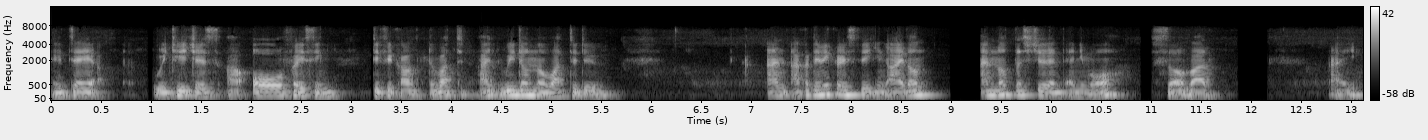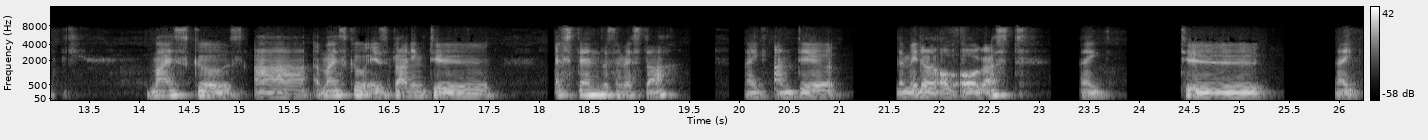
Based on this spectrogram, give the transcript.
they we teachers are all facing difficult what I, we don't know what to do. And academically speaking, I don't I'm not a student anymore. So but like my schools uh my school is planning to extend the semester like until the middle of August like to like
